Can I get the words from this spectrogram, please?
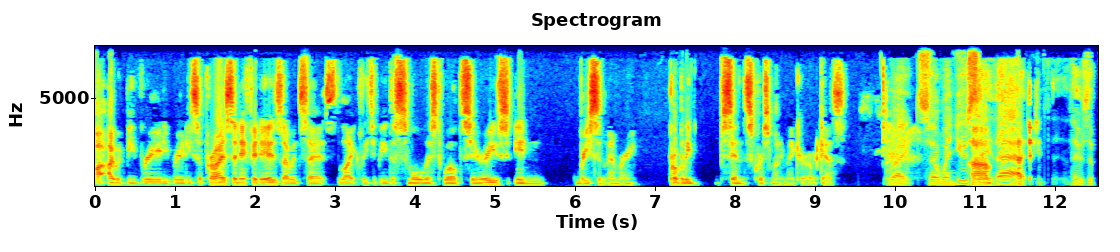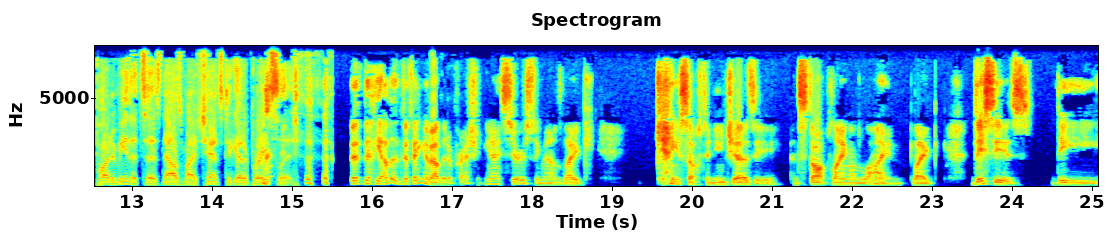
I, I would be really, really surprised. And if it is, I would say it's likely to be the smallest World Series in recent memory probably since Chris Moneymaker, I would guess. Right. So when you say um, that, there's a part of me that says now's my chance to get a bracelet. the, the, the, other the thing about the depression, you know, seriously, man, like get yourself to New Jersey and start playing online. Like this is the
